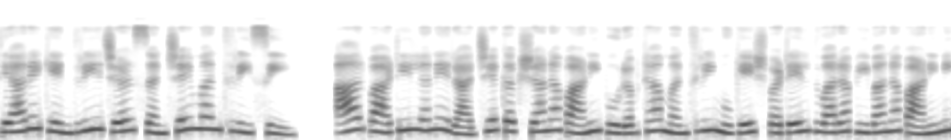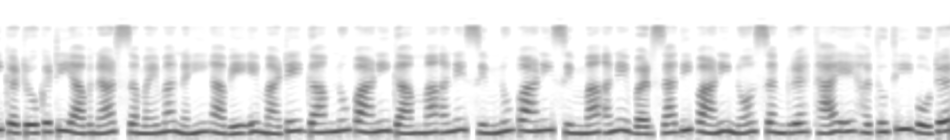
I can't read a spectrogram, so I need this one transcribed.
ત્યારે કેન્દ્રીય જળ સંચય મંત્રી સી. આર. પાટીલ અને રાજ્ય કક્ષાના પાણી પુરવઠા મંત્રી મુકેશ પટેલ દ્વારા પીવાના પાણીની કટોકટી આવનાર સમયમાં નહીં આવે એ માટે ગામનું પાણી ગામમાં અને સીમનું પાણી સીમમાં અને વરસાદી પાણીનો સંગ્રહ થાય એ હેતુથી વોટર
